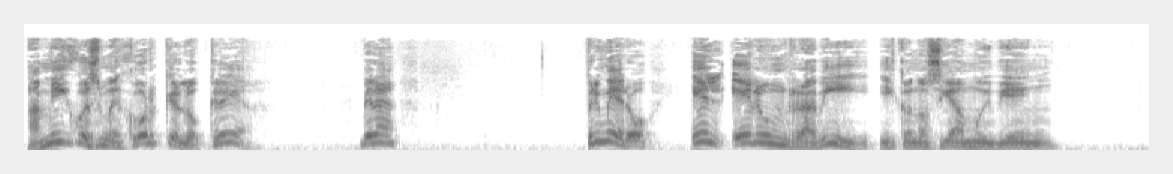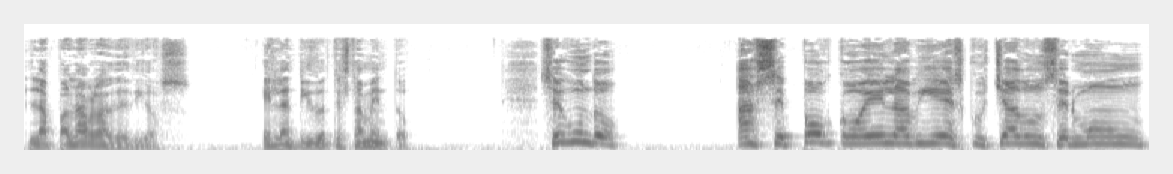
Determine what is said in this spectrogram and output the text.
Amigo, es mejor que lo crea. Verá, primero, él era un rabí y conocía muy bien la palabra de Dios, el Antiguo Testamento. Segundo, hace poco él había escuchado un sermón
